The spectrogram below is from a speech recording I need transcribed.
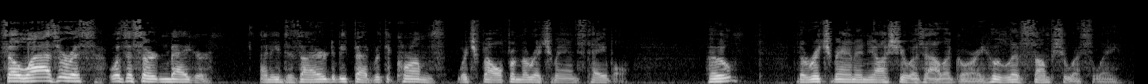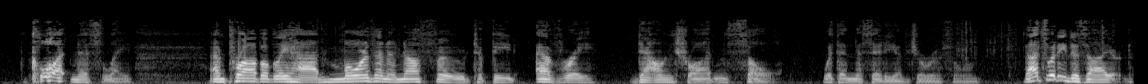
So Lazarus was a certain beggar, and he desired to be fed with the crumbs which fell from the rich man's table. Who? The rich man in Yeshua's allegory, who lived sumptuously, gluttonously, and probably had more than enough food to feed every downtrodden soul within the city of Jerusalem. That's what he desired.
